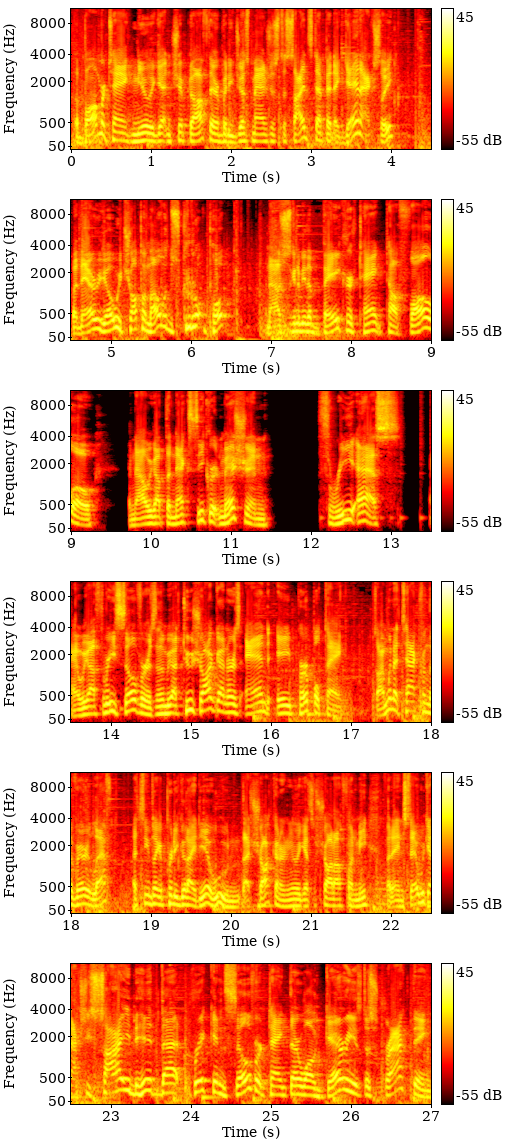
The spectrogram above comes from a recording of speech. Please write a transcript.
The bomber tank nearly getting chipped off there, but he just manages to sidestep it again, actually. But there we go. We chop him out with screw pop. Now it's just gonna be the Baker tank to follow. And now we got the next secret mission, 3S. And we got three silvers, and then we got two shotgunners and a purple tank. So I'm gonna attack from the very left. That seems like a pretty good idea. Ooh, that shotgunner nearly gets a shot off on me. But instead, we can actually side hit that freaking silver tank there while Gary is distracting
